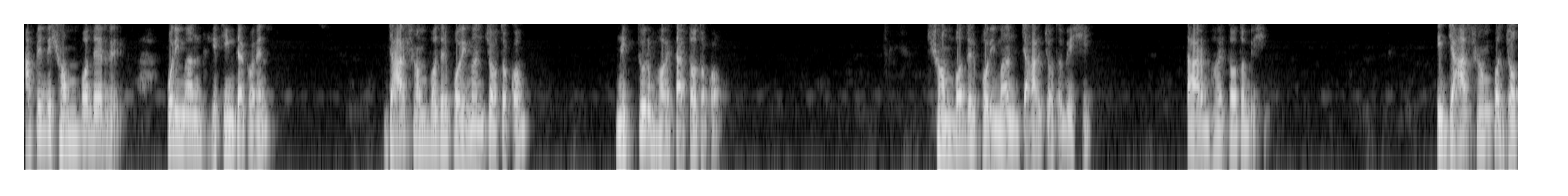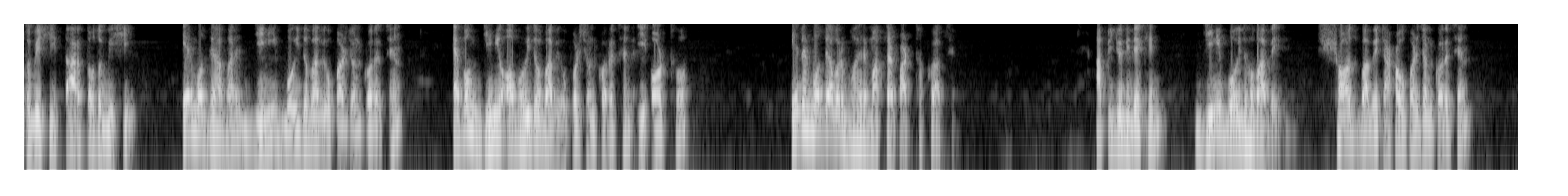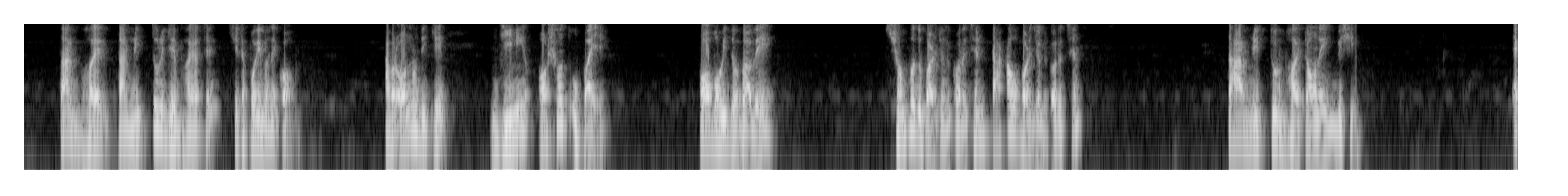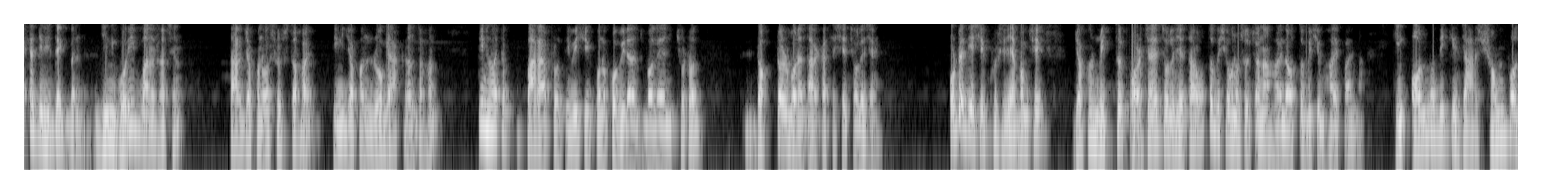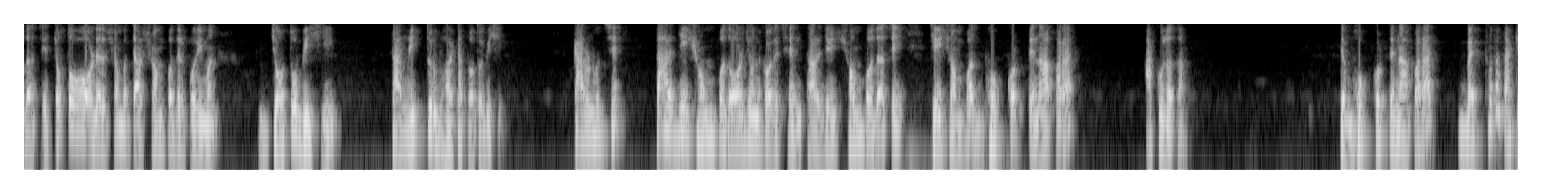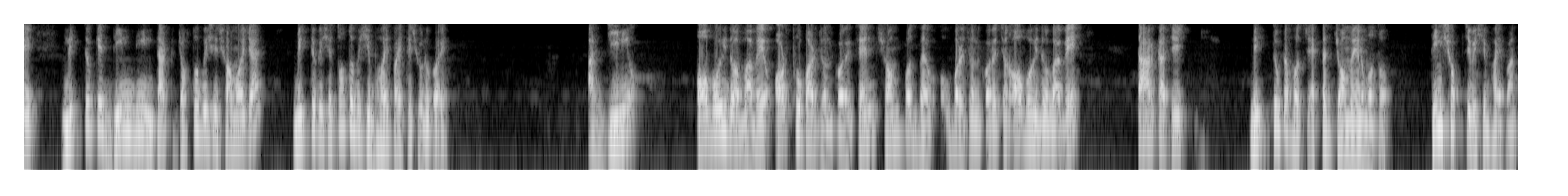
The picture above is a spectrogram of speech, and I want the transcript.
আপনি যদি সম্পদের পরিমাণ থেকে চিন্তা করেন যার সম্পদের পরিমাণ যত কম, মৃত্যুর ভয় তার তত কম। সম্পদের পরিমাণ যার যত বেশি, তার ভয় তত বেশি। এই যার সম্পদ যত বেশি, তার তত বেশি। এর মধ্যে আবার যিনি বৈধভাবে উপার্জন করেছেন এবং যিনি অবৈধভাবে উপার্জন করেছেন, এই অর্থ, এদের মধ্যে আবার ভয়ের মাত্রার পার্থক্য আছে। আপনি যদি দেখেন, যিনি বৈধভাবে, সৎভাবে টাকা উপার্জন করেছেন, তার ভয়ের, তার মৃত্যুর যে ভয় আছে, সেটা পরিমাণে কম। আবার অন্যদিকে, যিনি অসৎ উপায়ে, অবৈধভাবে সম্পদ উপার্জন করেছেন, টাকা উপার্জন করেছেন, তার মৃত্যুর ভয়টা অনেক বেশি। একটা জিনিস দেখবেন, যিনি গরিব মানুষ আছেন, তার যখন অসুস্থ হয় তিনি যখন রোগে আক্রান্ত হন, তিনি হয়তো পাড়া প্রতিবেশী কোনো কবিরাজ বলেন, ছোট ডক্টর বলেন, তার কাছে সে চলে যায়। ওটা দিয়ে সে খুশি যায় এবং সে যখন মৃত্যুর পর্যায়ে চলে যায়, তার অত বেশি অনুশোচনা হয় না, অত বেশি ভয় পায় না। কিন্তু অন্যদিকে যার সম্পদ আছে, যত অর্ডার সম্পদ, যার সম্পদের পরিমাণ যত বেশি, তার মৃত্যুর ভয়টা তত বেশি। কারণ হচ্ছে, তার যে সম্পদ অর্জন করেছেন, তার যে সম্পদ আছে, সেই সম্পদ ভোগ করতে না পারার আকুলতা। যে ভোগ করতে না পারার ব্যর্থতা তাকে, মৃত্যুকে দিন দিন তার যত বেশি সময় যায়, মৃত্যুকে সে তত বেশি ভয় পাইতে শুরু করে। আর যিনি অবৈধভাবে অর্থ উপার্জন করেছেন, সম্পদ উপার্জন করেছেন অবৈধভাবে, তার কাছে মৃত্যুটা হচ্ছে একটা জমের মতো। তিনি সবচেয়ে বেশি ভয় পান।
